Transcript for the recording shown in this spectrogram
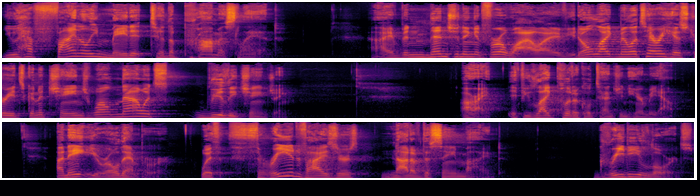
you have finally made it to the promised land. I've been mentioning it for a while. If you don't like military history, it's going to change. Well, now it's really changing. All right, if you like political tension, hear me out. An eight year old emperor with three advisors not of the same mind, greedy lords,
